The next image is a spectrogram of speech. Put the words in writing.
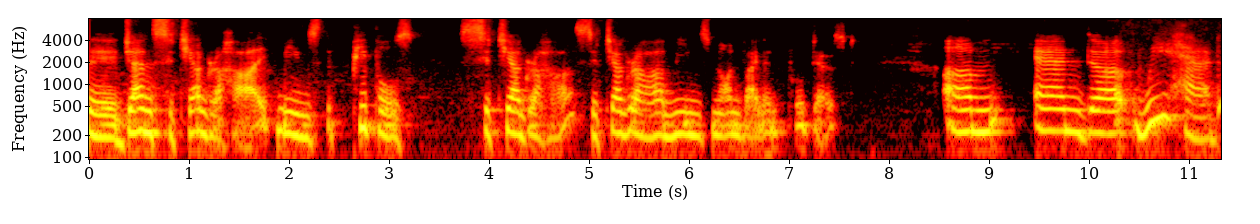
the Jan Satyagraha. It means the people's Satyagraha. Satyagraha means nonviolent protest. Um, and uh, we had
